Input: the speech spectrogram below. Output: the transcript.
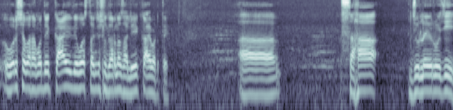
वर्षभरामध्ये काय देवस्थानची सुधारणा झाली आहे? काय वाटतंय? सहा जुलै रोजी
